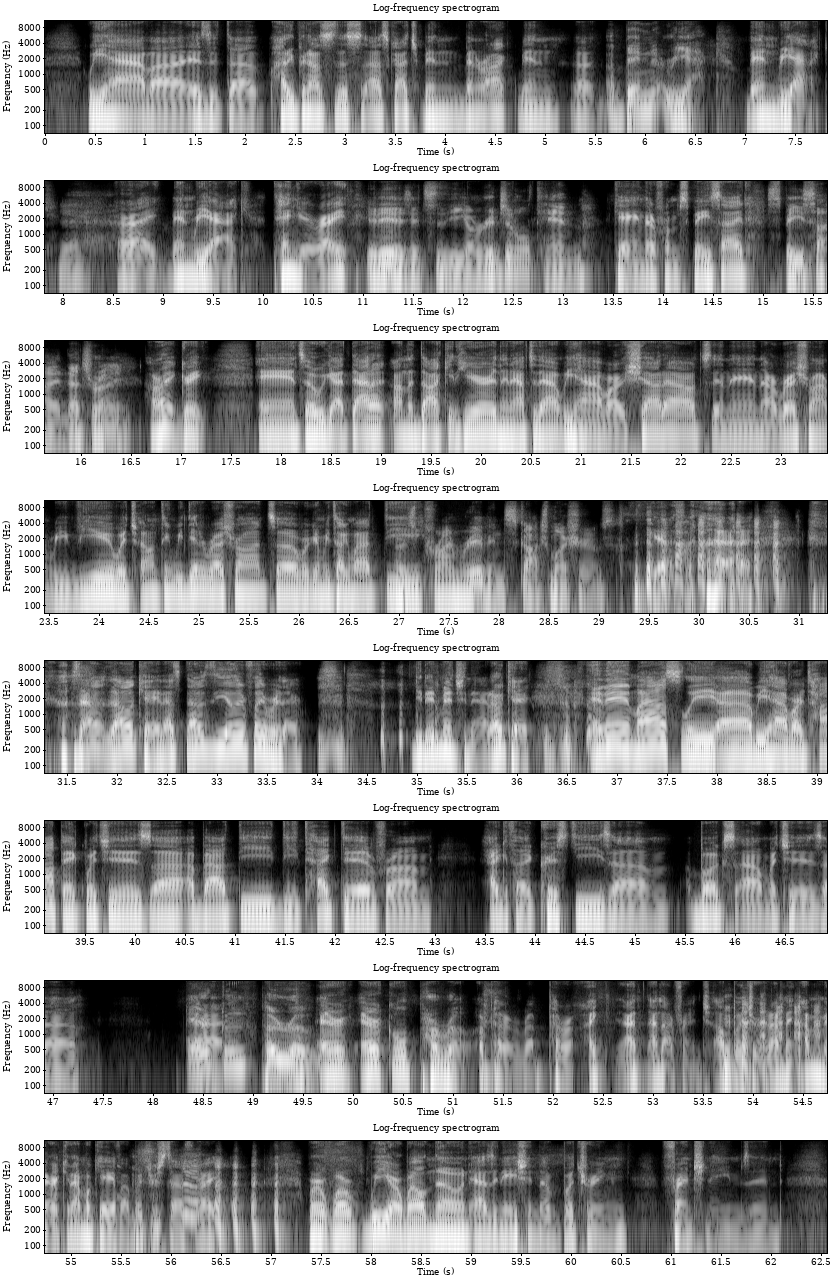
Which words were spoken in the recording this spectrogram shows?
we have, uh, is it, uh, how do you pronounce this uh, Scotch? Ben Ben Rock? Ben uh, A Benriach. Ben Riak. Yeah. All right, Benriach. Tenure, right? It is. It's the original 10. Okay, and they're from Speyside. Space side. That's right. All right, great. And so we got that on the docket here. And then after that, we have our shout outs and then our restaurant review, which I don't think we did a restaurant. So we're going to be talking about Those the. prime rib and scotch mushrooms. Yes. Is that, that- okay? That's That was the other flavor there. You did mention that. Okay. And then lastly, uh, we have our topic, which is uh, about the detective from Agatha Christie's um, books, um, which is. Uh, Hercule Poirot. Eric Hercule Perot or Per- Perot. I, I'm, I'm not French. I'll butcher it. I'm, I'm American. I'm okay if I butcher stuff, right? We're, we're we are well known as a nation of butchering French names, and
